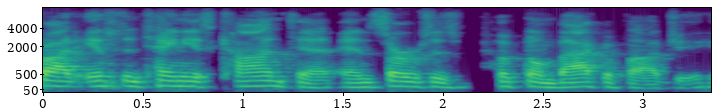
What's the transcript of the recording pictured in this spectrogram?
provide instantaneous content and services hooked on back of 5G.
